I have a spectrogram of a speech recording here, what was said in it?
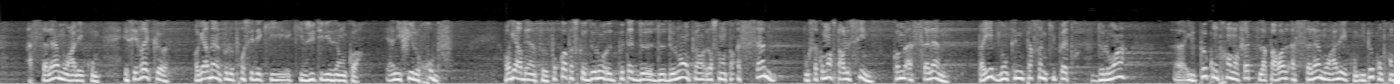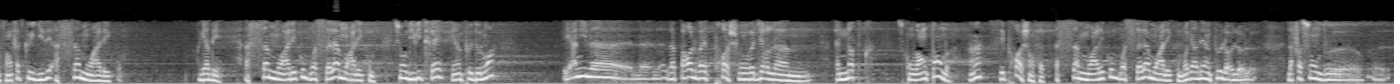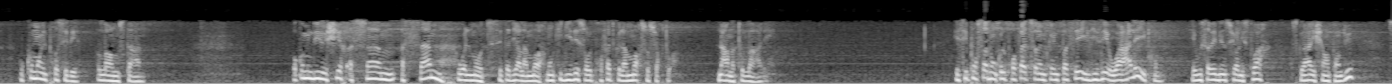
assalamu alaykum et c'est vrai que regardez un peu le procédé qu'ils utilisaient encore yanifil khubf regardez un peu pourquoi? Parce que peut-être de, loin lorsqu'on entend assam donc ça commence par le signe, comme as-salam. Donc une personne qui peut être de loin, euh, il peut comprendre en fait la parole assalamu alaykum. Il peut comprendre ça. En fait, qu'il disait assalamu alaykum. Regardez, assalamu alaykum wa assalamu alaykum. Si on dit vite fait et un peu de loin, et Annie, la, la, parole va être proche, on va dire la, notre, ce qu'on va entendre, hein, c'est proche en fait. Assalamu alaykum wa assalamu alaykum. Regardez un peu la façon de. Euh, ou comment il procédait. Allah musta'an. Ou comme il dit le shir Assam, Assam ou al-Maut, c'est-à-dire la mort. Donc il disait sur le prophète que la mort soit sur toi. La'natullah alayhi. Et c'est pour ça donc que le prophète, quand il passait, il disait Wa alaykum. Et vous savez bien sûr l'histoire, parce que Aïcha a entendu.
